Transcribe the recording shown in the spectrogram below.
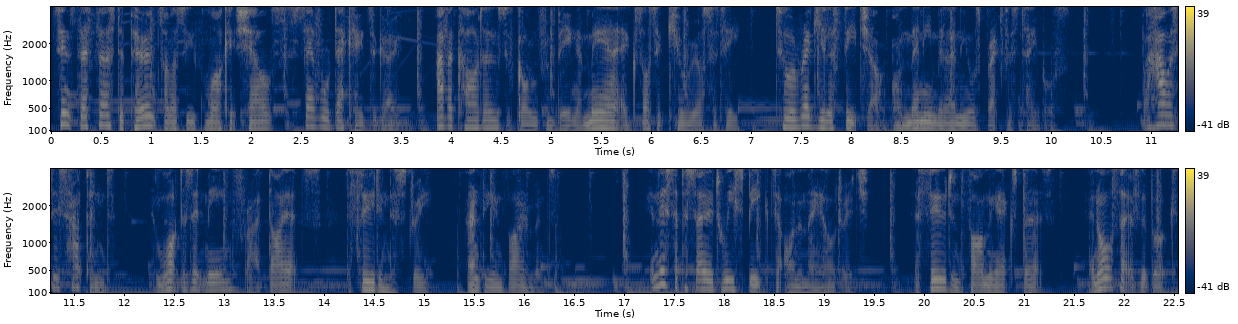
Since their first appearance on our supermarket shelves several decades ago, avocados have gone from being a mere exotic curiosity to a regular feature on many millennials' breakfast tables. But how has this happened? And what does it mean for our diets, the food industry, and the environment? In this episode, we speak to Honor May Eldridge, a food and farming expert and author of the book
